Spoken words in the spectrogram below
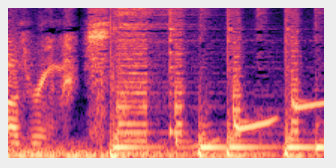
DJ remix.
